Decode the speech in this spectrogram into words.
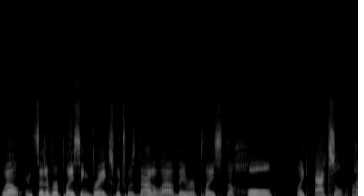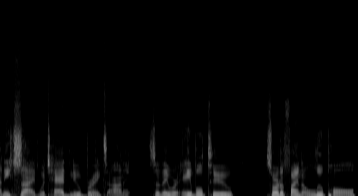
Well, instead of replacing brakes, which was not allowed, they replaced the whole like axle on each side, which had new brakes on it. So they were able to sort of find a loophole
